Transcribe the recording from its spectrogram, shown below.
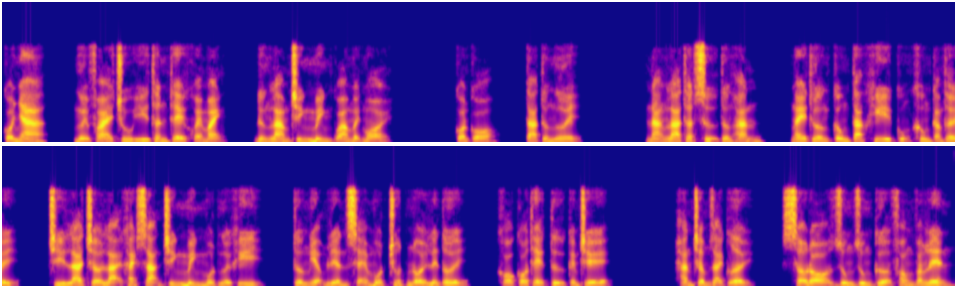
Có nha, ngươi phải chú ý thân thể khỏe mạnh, đừng làm chính mình quá mệt mỏi. Còn có, ta tưởng ngươi. Nàng là thật sự tưởng hắn, ngày thường công tác khi cũng không cảm thấy, chỉ là trở lại khách sạn chính mình một người khi, tưởng niệm liền sẽ một chút nổi lên tới, khó có thể tự kiềm chế. Hắn chậm rãi cười, sau đó rung rung cửa phòng vang lên.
